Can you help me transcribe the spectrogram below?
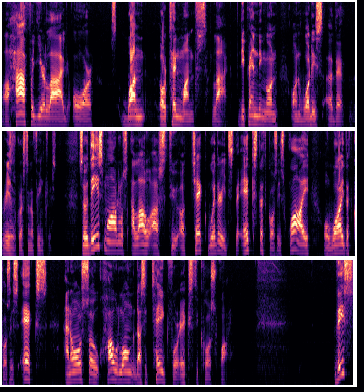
a half a year lag or one or 10 months lag, depending on, on what is uh, the research question of interest. So these models allow us to uh, check whether it's the X that causes Y or Y that causes X and also how long does it take for X to cause Y. This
